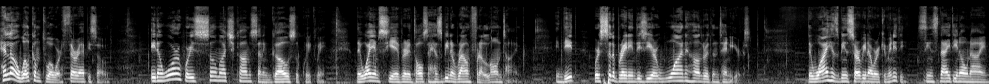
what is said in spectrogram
Hello, welcome to our third episode. In a world where so much comes and goes so quickly, the YMCA Greater Tulsa has been around for a long time. Indeed, we're celebrating this year 110 years. The Y has been serving our community since 1909.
